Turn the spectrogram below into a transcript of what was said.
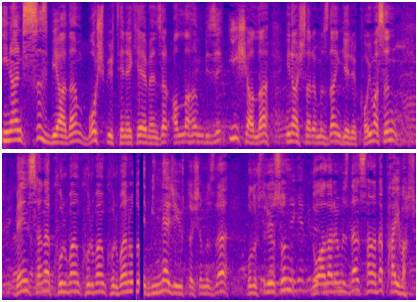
inançsız bir adam boş bir tenekeye benzer. Allah'ım bizi inşallah inançlarımızdan geri koymasın. Ben sana kurban kurban kurban olur. Binlerce yurttaşımızla buluşturuyorsun. Dualarımızdan sana da pay var.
